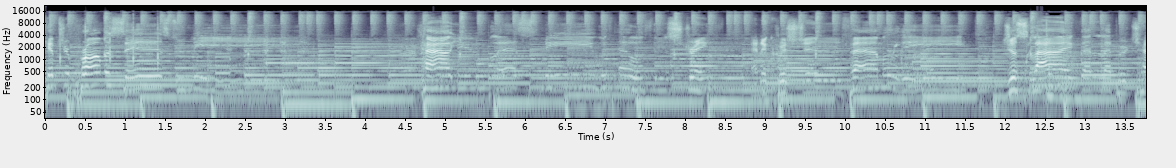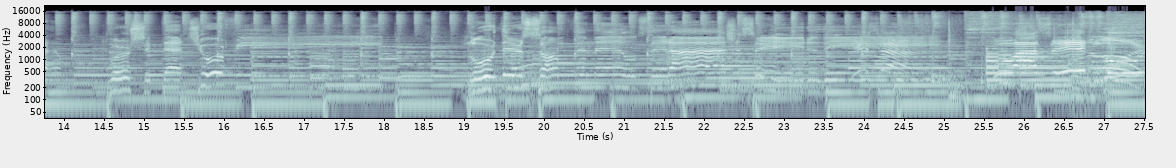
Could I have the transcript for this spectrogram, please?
kept your promises to me. How you blessed me with health and strength and a Christian family. Just like that leper child worshipped at your feet. Lord, there's something else that I should say to thee. Oh, I said, Lord,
